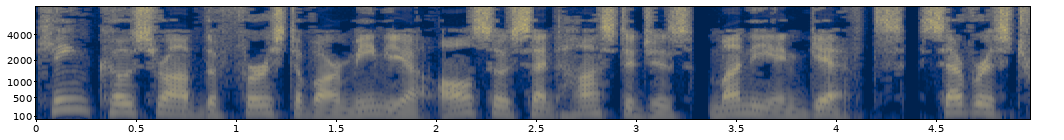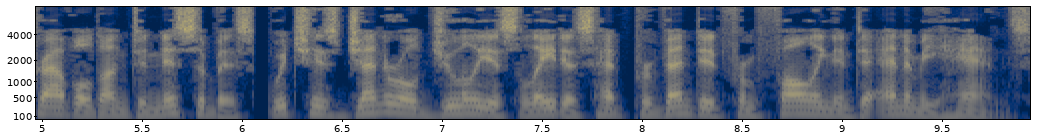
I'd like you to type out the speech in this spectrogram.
King Khosrov I of Armenia also sent hostages, money and gifts. Severus travelled on to Nisibis, which his general Julius Laetus had prevented from falling into enemy hands.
